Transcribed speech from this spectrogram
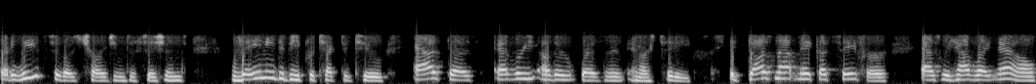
that leads to those charging decisions. They need to be protected too, as does every other resident in our city. It does not make us safer, as we have right now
